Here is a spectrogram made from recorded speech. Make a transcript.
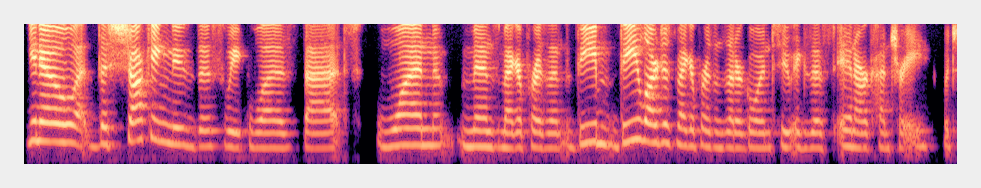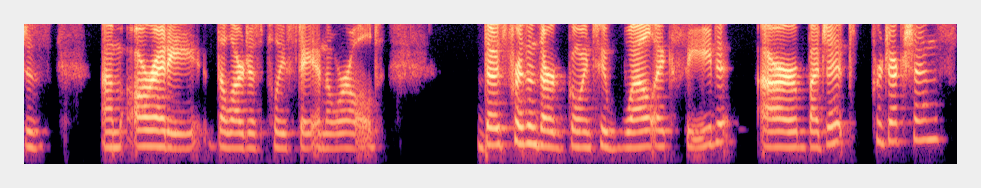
You know, the shocking news this week was that one men's mega prison, the the largest mega prisons that are going to exist in our country, which is um, already the largest police state in the world, those prisons are going to well exceed our budget projections.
